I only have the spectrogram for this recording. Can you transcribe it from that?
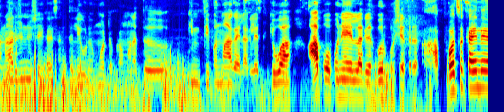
आणि अर्जुन विषयी काय सांगताल? एवढ्या मोठ्या प्रमाणात अं, किमती पण मागायला लागल्यात किंवा आपोआप पण यायला लागल्यात भरपूर क्षेत्रात? अफवाचं काही नाही.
